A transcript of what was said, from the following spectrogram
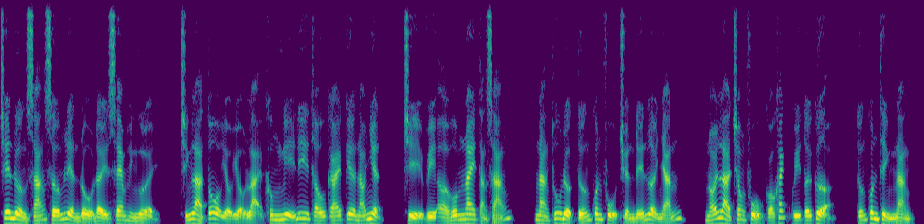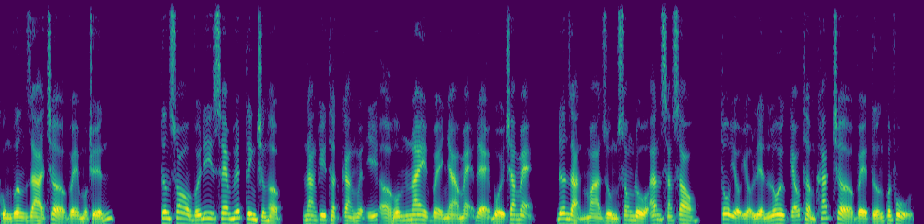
trên đường sáng sớm liền đổ đầy xem hình người, chính là tô hiểu hiểu lại không nghĩ đi thấu cái kia náo nhiệt, chỉ vì ở hôm nay tảng sáng, nàng thu được tướng quân phủ truyền đến lời nhắn, nói là trong phủ có khách quý tới cửa, tướng quân thỉnh nàng cùng vương ra trở về một chuyến. Tương so với đi xem huyết tinh trường hợp, nàng kỳ thật càng nguyện ý ở hôm nay về nhà mẹ để bồi cha mẹ, đơn giản mà dùng xong đồ ăn sáng sau, tô hiểu hiểu liền lôi kéo thẩm khác trở về tướng quân phủ.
